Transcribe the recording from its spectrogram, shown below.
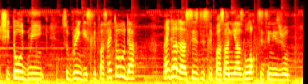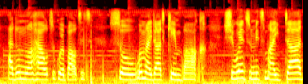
she told me to bring his slippers. I told her my dad has seized the slippers and he has locked it in his room. I don't know how to go about it. So when my dad came back, she went to meet my dad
